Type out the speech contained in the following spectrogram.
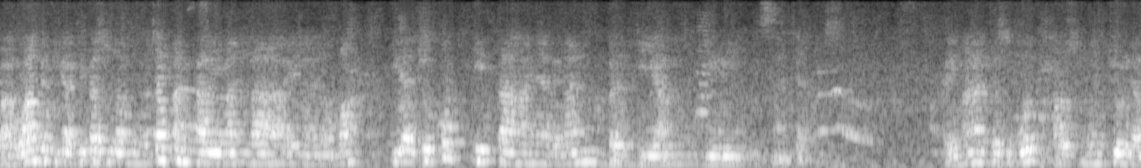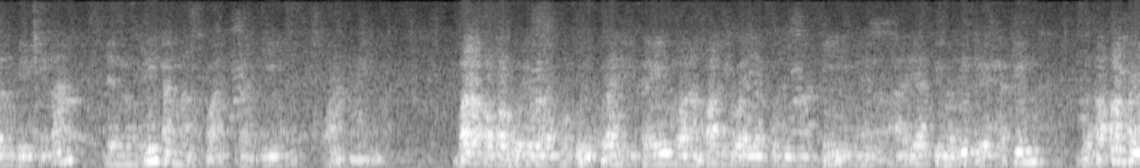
bahwa ketika kita sudah mengucapkan kalimat la ilaha illallah tidak cukup kita hanya dengan berdiam diri saja. Keimanan tersebut harus muncul dalam diri kita dan memberikan manfaat bagi orang lain. Barakallahu li wa lakum fil Qur'anil Karim wa nafa'ani wa iyyakum bima fihi min al-ayati wa dzikril hakim. وتقبل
